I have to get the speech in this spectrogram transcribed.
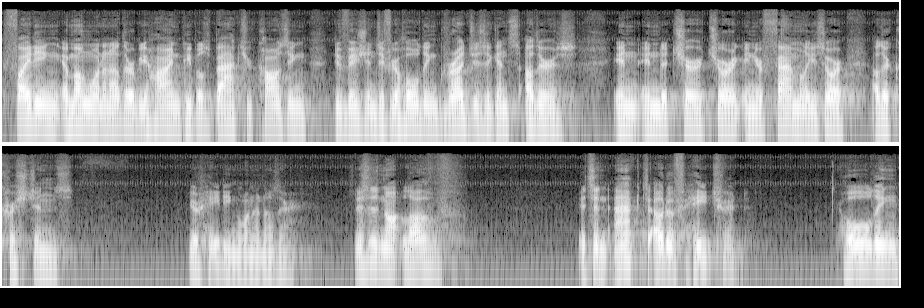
fighting among one another behind people's backs, you're causing divisions, if you're holding grudges against others in, in the church or in your families or other Christians, you're hating one another. This is not love. It's an act out of hatred, holding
